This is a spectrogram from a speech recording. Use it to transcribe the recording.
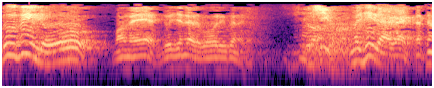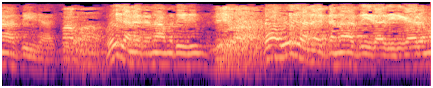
သူသိလို့မမယ်လူကျင်တဲ့သဘောလေးပဲနဲ့ မရှိဘူးမရှိတာကတဏှာသေးတာမှန်ပါဝိဇ္ဇာနဲ့တဏှာမသေးသေးဘူးသိပါဒါဝိဇ္ဇာနဲ့တဏှာသေးတာဒီဒကာဓမ္မ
